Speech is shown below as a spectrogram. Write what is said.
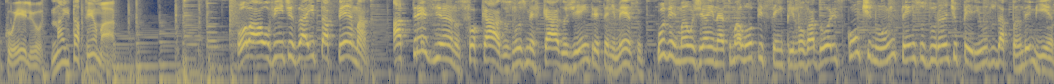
Coelho, na Itapema. Olá, ouvintes da Itapema! Há 13 anos focados nos mercados de entretenimento, os irmãos Jean e Neto Malupe, sempre inovadores, continuam intensos durante o período da pandemia.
